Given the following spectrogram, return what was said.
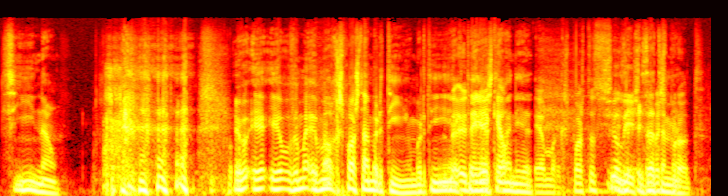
Sim e não. eu, eu, eu, é uma resposta a Martim. O Martim eu tem esta é, maneira. É uma resposta socialista, Exatamente. mas pronto.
